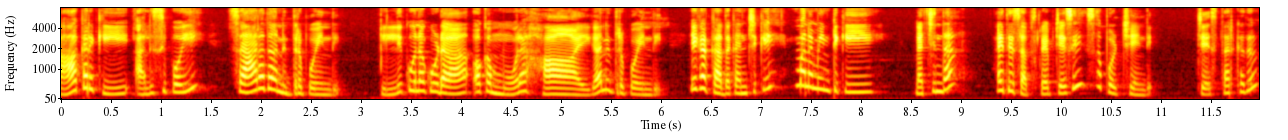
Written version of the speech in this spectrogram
ఆఖరికి అలసిపోయి శారద నిద్రపోయింది. పిల్లికూన కూడా ఒక మూల హాయిగా నిద్రపోయింది. ఇక కథ కంచికి మనం ఇంటికి నచ్చిందా? అయితే సబ్స్క్రైబ్ చేసి సపోర్ట్ చేయండి. చేస్తారు కదూ?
